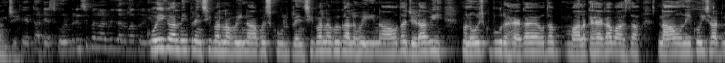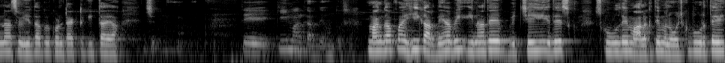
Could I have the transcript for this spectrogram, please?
ਹਾਂਜੀ। ਤੇ ਤੁਹਾਡੇ ਸਕੂਲ ਪ੍ਰਿੰਸੀਪਲ ਨਾਲ ਵੀ ਗੱਲਬਾਤ ਹੋਈ ਕੋਈ ਗੱਲ ਨਹੀਂ ਪ੍ਰਿੰਸੀਪਲ ਨਾਲ ਹੋਈ ਨਾ ਕੋਈ ਸਕੂਲ ਪ੍ਰਿੰਸੀਪਲ ਨਾਲ ਕੋਈ ਗੱਲ ਹੋਈ ਨਾ ਉਹਦਾ ਜਿਹੜਾ ਵੀ ਮਨੋਜ ਕਪੂਰ ਹੈਗਾ ਆ ਉਹਦਾ ਮਾਲਕ ਹੈਗਾ ਬੱਸ ਦਾ ਨਾ ਉਹਨੇ ਕੋਈ ਸਾਡੇ ਨਾਲ ਸਵੇਰ ਦਾ ਕੋਈ ਕੰਟੈਕਟ ਕੀਤਾ ਆ। ਚ- ਤੇ ਕੀ ਮੰਗ ਕਰਦੇ ਹੋ ਤੁਸੀਂ? ਮੰਗ ਆਪਾਂ ਇਹੀ ਕਰਦੇ ਹਾਂ ਵੀ ਇਹਨਾਂ ਦੇ ਵਿੱਚ ਹੀ ਇਹਦੇ ਸਕੂਲ ਦੇ ਮਾਲਕ ਤੇ ਮਨੋਜ ਕਪੂਰ ਤੇ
